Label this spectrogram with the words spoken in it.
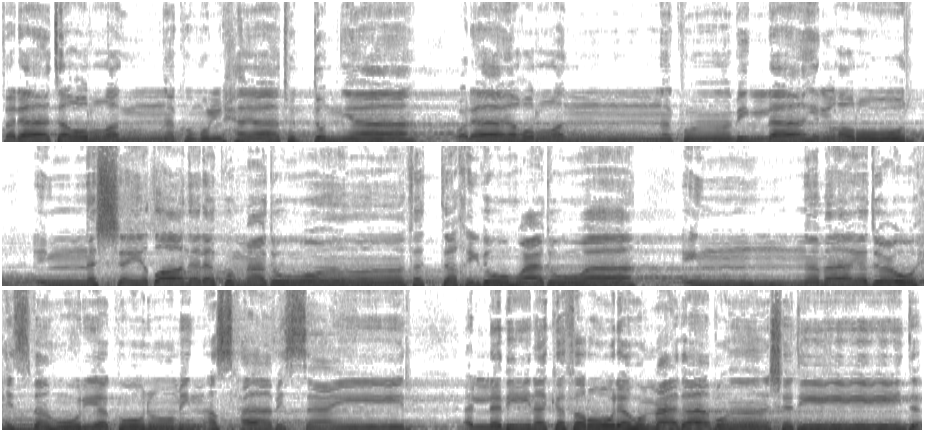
فلا تغرنكم الحياة الدنيا ولا يغرنكم بالله الغرور إن الشيطان لكم عدو فاتخذوه عدوا إنما يدعو حزبه ليكونوا من أصحاب السعير الذين كفروا لهم عذاب شديد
